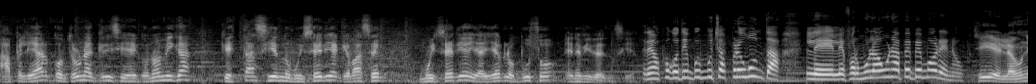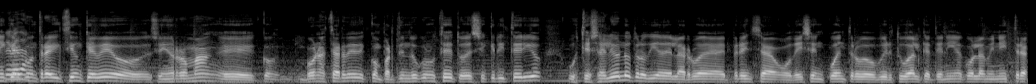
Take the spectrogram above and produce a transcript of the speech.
a pelear contra una crisis económica que está siendo muy seria, que va a ser muy seria y ayer lo puso en evidencia. Tenemos poco tiempo y muchas preguntas. Le, formula una a Pepe Moreno. Sí, es la única contradicción que veo, señor Román. Eh, buenas tardes, compartiendo con usted todo ese criterio. Usted salió el otro día de la rueda de prensa o de ese encuentro virtual que tenía con la ministra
